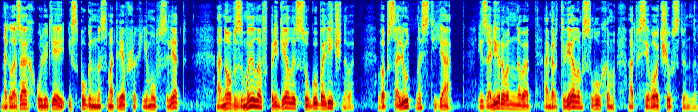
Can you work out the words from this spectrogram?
на глазах у людей, испуганно смотревших ему вслед, оно взмыло в пределы сугубо личного, в абсолютность «я», изолированного, омертвелым слухом от всего чувственного.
